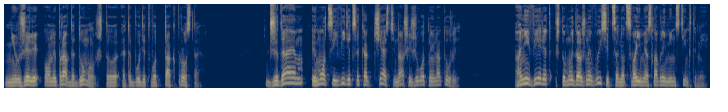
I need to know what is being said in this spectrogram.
Неужели он и правда думал, что это будет вот так просто? Джедаям эмоции видятся как часть нашей животной натуры. Они верят, что мы должны выситься над своими основными инстинктами.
